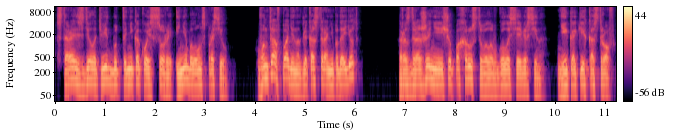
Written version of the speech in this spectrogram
Стараясь сделать вид, будто никакой ссоры и не было, он спросил. «Вон та впадина для костра не подойдет?» Раздражение еще похрустывало в голосе Аверсина. «Никаких костров.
